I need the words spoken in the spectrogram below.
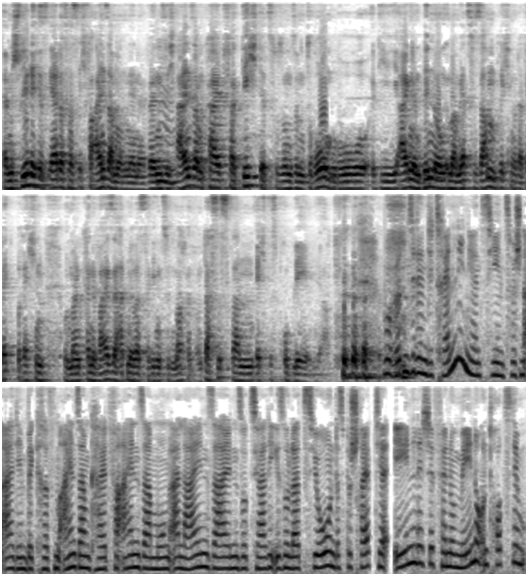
Ähm, schwierig ist eher das, was ich Vereinsamung nenne. Wenn mhm. sich Einsamkeit verdichtet zu so einem Syndrom, wo die eigenen Bindungen immer mehr zusammenbrechen oder wegbrechen und man keine Weise hat mehr, was dagegen zu machen. Und das ist dann ein echtes Problem, ja. wo würden Sie denn die Trennlinien ziehen zwischen all den Begriffen Einsamkeit, Vereinsamung, Alleinsein, soziale Isolation? Das beschreibt ja ähnliche Phänomene und trotzdem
